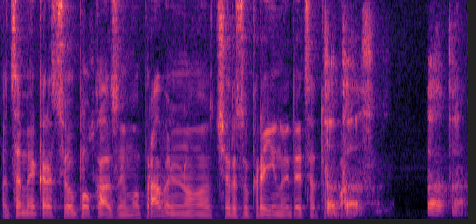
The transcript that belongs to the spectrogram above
Оце ми якраз цього показуємо правильно. Через Україну йдеться труба. та, та, та.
